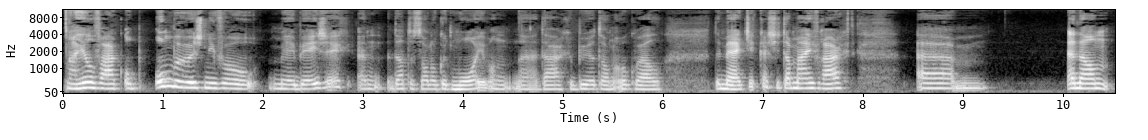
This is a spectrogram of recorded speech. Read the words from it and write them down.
nou, heel vaak op onbewust niveau mee bezig. En dat is dan ook het mooie, want nou, daar gebeurt dan ook wel de magic als je het aan mij vraagt. Ehm, en dan,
